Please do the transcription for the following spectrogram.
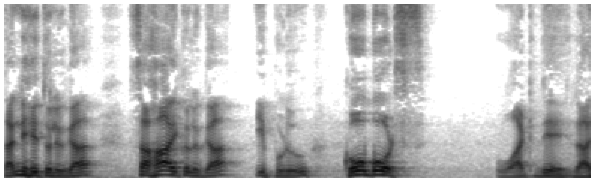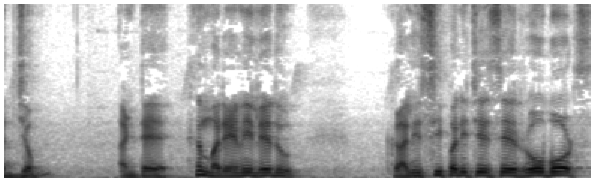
సన్నిహితులుగా సహాయకులుగా ఇప్పుడు కోబోట్స్ వాటిదే రాజ్యం. అంటే మరేమీ లేదు. కలిసి పనిచేసే రోబోట్స్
